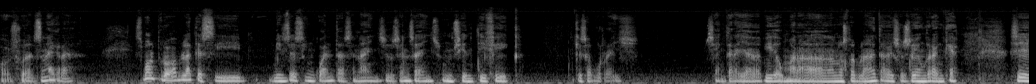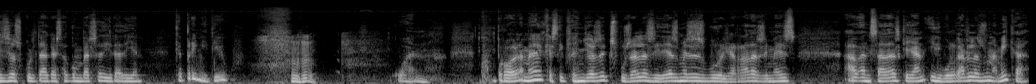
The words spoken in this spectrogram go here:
o els forats negres és molt probable que si dins de 50, 100 anys, 200 anys un científic que s'avorreix si encara hi ha vida humana al nostre planeta, que això seria un gran què. Si ells escoltar aquesta conversa dirà dient, que primitiu. quan, quan probablement el que estic fent jo és exposar les idees més esbojarrades i més avançades que hi ha i divulgar-les una mica.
